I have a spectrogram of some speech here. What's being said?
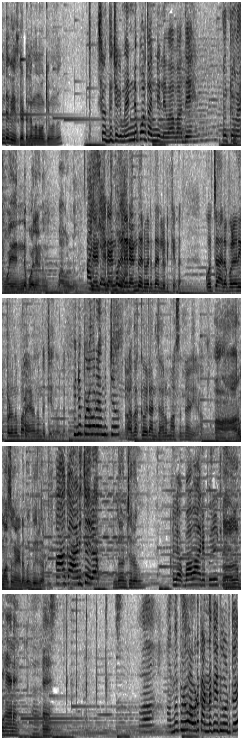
എന്റെ ഫേസ് കട്ടല്ലമ്മ നോക്കിയമ്മന്ന് ശ്രദ്ധിച്ചോക്കമ്മ എന്നെ പോലെ തന്നെയല്ലേ വാവാതെ എന്നെ പോലെയാണ് രണ്ടുപേരും. രണ്ടുപേരും വെറുതെ തല്ലുടിക്കണ്ട കൊച്ചു ആലപ്പുഴ ഇപ്പോഴൊന്നും പറയാനൊന്നും പറ്റിയൊന്നുമില്ല. പിന്നെ എപ്പോഴാ പറയാൻ പറ്റുമോ അതൊക്കെ ഒരു അഞ്ചാറ് മാസം കഴിയണം. ആറു മാസം കഴിയണം ആ കാണിച്ചു തരാം. എന്താ കാണിച്ചു തരാന്ന്? അല്ല വാവ ആരെപ്പോലെ ആ അപ്പൊ കാണാം. ആ അമ്മ എപ്പോഴും അവിടെ കണ്ണൊക്കെ എഴുതി കൊടുത്തേ?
